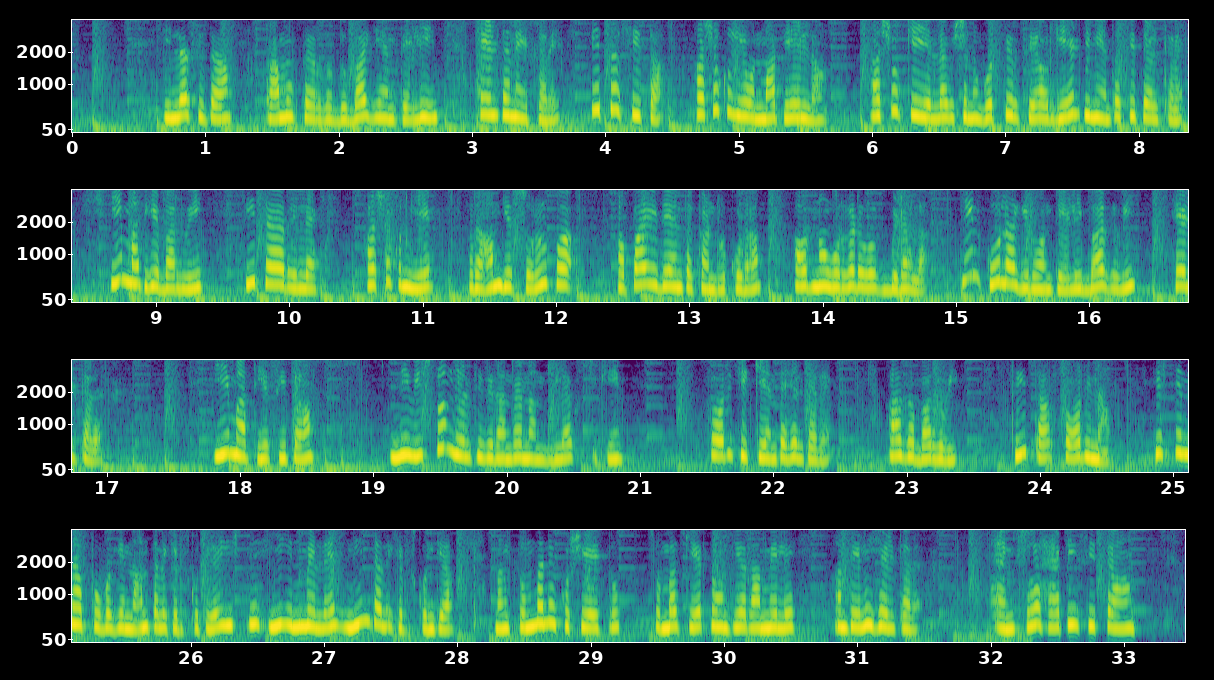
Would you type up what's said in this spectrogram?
ಇಲ್ಲ ಸೀತಾ, ರಾಮ್ ಹೋಗ್ತಾ ಇರೋದು ದುಬೈಗೆ ಅಂತೇಳಿ ಹೇಳ್ತಾನೆ ಇರ್ತಾರೆ. ಇತ್ತ ಸೀತಾ, ಅಶೋಕಿಗೆ ಒಂದು ಮಾತು ಹೇಳಲ್ಲ ಅಶೋಕ್ಗೆ ಎಲ್ಲ ವಿಷಯನೂ ಗೊತ್ತಿರುತ್ತೆ, ಅವ್ರಿಗೆ ಹೇಳ್ತೀನಿ ಅಂತ ಸೀತಾ ಹೇಳ್ತಾರೆ. ಈ ಮಾತಿಗೆ ಭಾರ್ಗವಿ, ಸೀತಾ ರಿಲ್ಯಾಕ್ಸ್ ಅಶೋಕನಿಗೆ ರಾಮ್ಗೆ ಸ್ವಲ್ಪ ಅಪಾಯ ಇದೆ ಅಂತ ಕಂಡ್ರು ಕೂಡ ಅವ್ರನ್ನ ಹೊರಗಡೆ ಹೋಗಿ ಬಿಡಲ್ಲ. ನೀನು ಕೂಲಾಗಿರು ಅಂತೇಳಿ ಭಾರ್ಗವಿ ಹೇಳ್ತಾರೆ. ಈ ಮಾತಿಗೆ ಸೀತಾ, ನೀವು ಇಷ್ಟೊಂದು ಹೇಳ್ತಿದ್ದೀರಾ ಅಂದರೆ ನಾನು ರಿಲ್ಯಾಕ್ಸ್ ಚಿಕ್ಕಿ. ಸಾರಿ ಚಿಕ್ಕಿ ಅಂತ ಹೇಳ್ತಾರೆ. ಆಗ ಭಾರ್ಗವಿ, ಸೀತಾ ಸಾರಿನಾ ಇಷ್ಟು ದಿನ ಅಪ್ಪು ಬಗ್ಗೆ ನಾನು ತಲೆ ಕೆಡಿಸ್ಕೊತೀಯ? ಇಷ್ಟು ಈ ಇನ್ಮೇಲೆ ನೀನು ತಲೆ ಕೆಡಿಸ್ಕೊಂತೀಯ? ನಂಗೆ ತುಂಬಾ ಖುಷಿ ಆಯಿತು. ತುಂಬ ಕೇರ್ ತೊಗೊತೀಯ ಆಮೇಲೆ ಅಂತೇಳಿ ಹೇಳ್ತಾರೆ. I am so happy Sita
